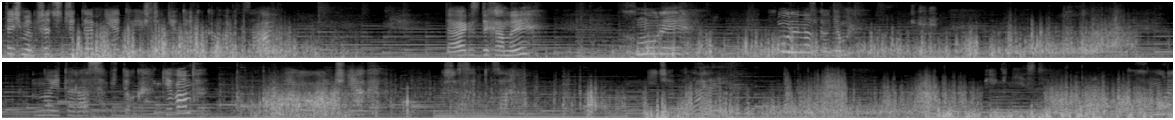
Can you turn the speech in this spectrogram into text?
Jesteśmy przed szczytem. Nie, to jeszcze nie, to tylko. Tak, zdychamy. Chmury. Chmury nas gonią. No i teraz widok Giewont, mały łączniak Krzesełca. Idziemy dalej. Pięknie jest. Chmury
